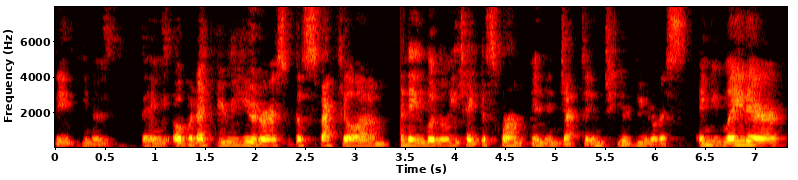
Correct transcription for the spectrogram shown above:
they you know they open up your uterus with a speculum and they literally take the sperm and inject it into your uterus. And you lay there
